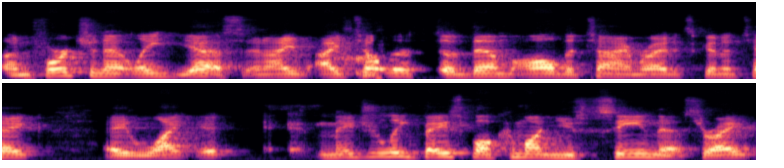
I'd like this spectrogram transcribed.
Unfortunately, yes. And I, I tell this to them all the time, right? It's going to take a light. It, Major League Baseball, come on, you've seen this, right?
